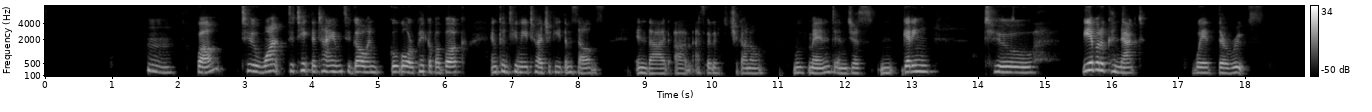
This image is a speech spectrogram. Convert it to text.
Hmm. Well, to want to take the time to go and Google or pick up a book and continue to educate themselves in that um, aspect of Chicano movement and just getting to be able to connect with their roots,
